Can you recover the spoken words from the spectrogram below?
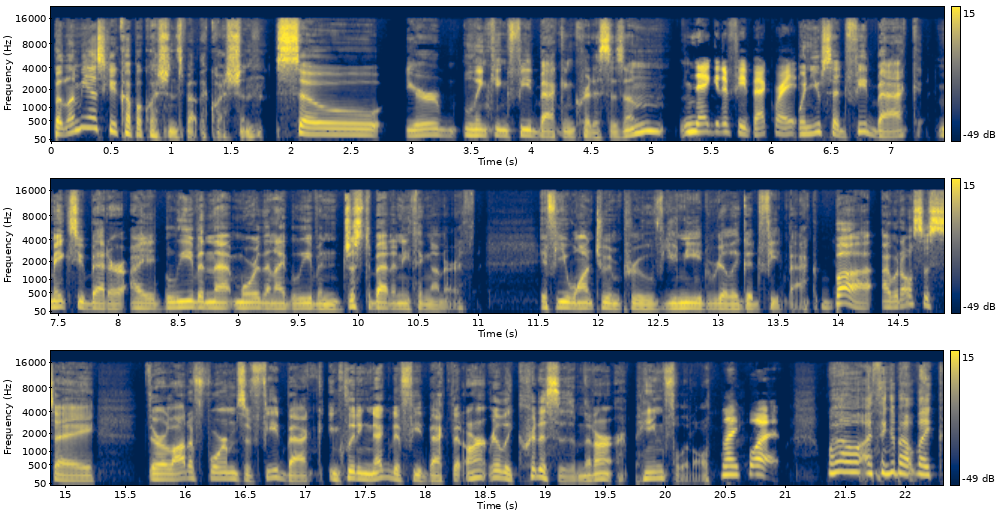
But let me ask you a couple questions about the question. So you're linking feedback and criticism. Negative feedback, right? When you said feedback makes you better, I believe in that more than I believe in just about anything on earth. If you want to improve, you need really good feedback. But I would also say there are a lot of forms of feedback, including negative feedback, that aren't really criticism, that aren't painful at all. like what? Well, I think about like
